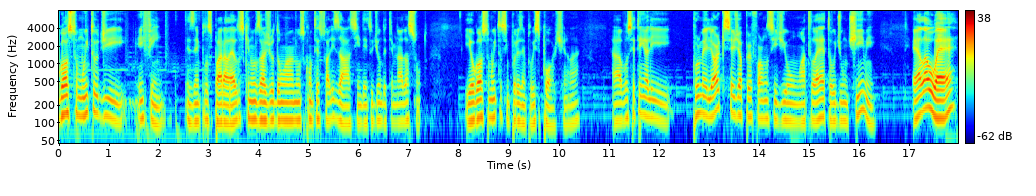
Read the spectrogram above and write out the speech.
gosto muito de, enfim, exemplos paralelos que nos ajudam a nos contextualizar assim dentro de um determinado assunto. E eu gosto muito assim, por exemplo, o esporte, não é? Uh, você tem ali, por melhor que seja a performance de um atleta ou de um time, ela o é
